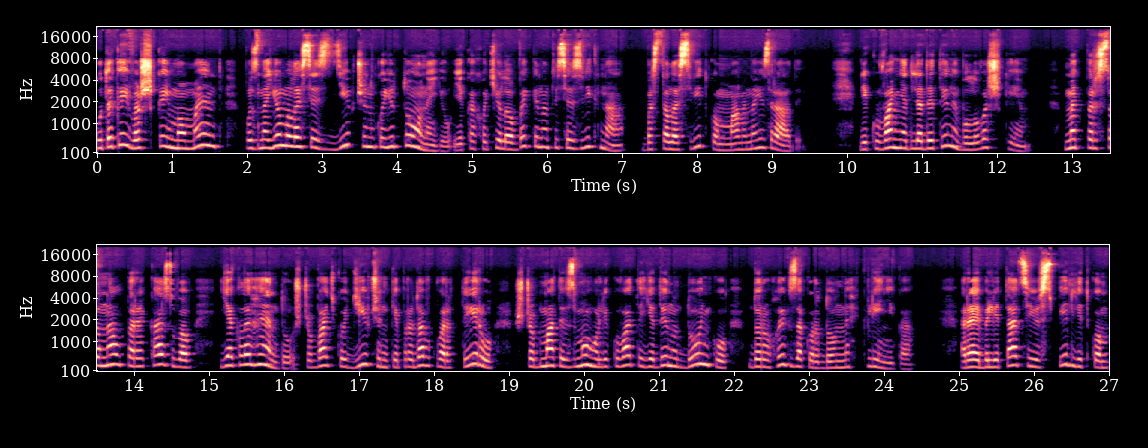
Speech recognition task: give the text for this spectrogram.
У такий важкий момент познайомилася з дівчинкою Тонею, яка хотіла викинутися з вікна, бо стала свідком маминої зради. Лікування для дитини було важким. Медперсонал переказував як легенду, що батько дівчинки продав квартиру, щоб мати змогу лікувати єдину доньку в дорогих закордонних клініках. Реабілітацію з підлітком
